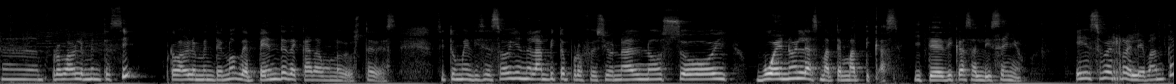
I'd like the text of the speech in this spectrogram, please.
Eh, probablemente sí, Probablemente no, depende de cada uno de ustedes. Si tú me dices, hoy en el ámbito profesional no soy bueno en las matemáticas y te dedicas al diseño, ¿Eso es relevante?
